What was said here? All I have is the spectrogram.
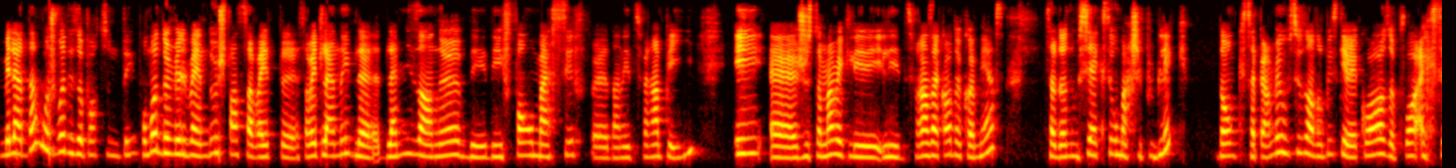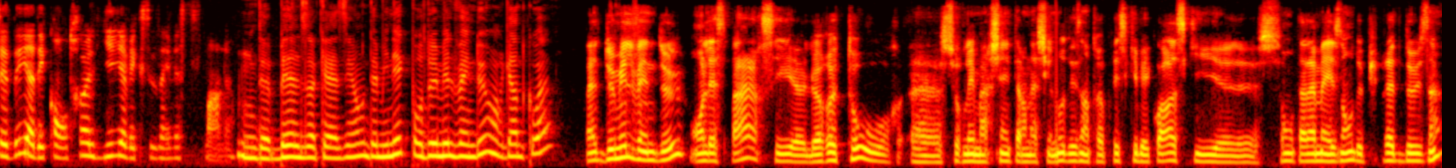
Mais là-dedans, moi, je vois des opportunités. Pour moi, 2022, je pense que ça va être ça va être l'année de, la mise en œuvre des, des fonds massifs euh, dans les différents pays. Et euh, justement, avec les, les différents accords de commerce, ça donne aussi accès au marché public. Donc, ça permet aussi aux entreprises québécoises de pouvoir accéder à des contrats liés avec ces investissements-là. De belles occasions. Dominique, pour 2022, on regarde quoi? 2022, ben, on l'espère, c'est euh, le retour euh, sur les marchés internationaux des entreprises québécoises qui euh, sont à la maison depuis près de deux ans.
